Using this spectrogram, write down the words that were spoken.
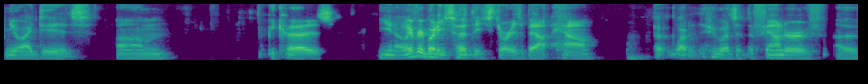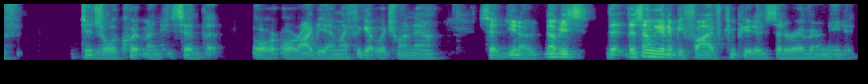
new ideas um, because you know everybody's heard these stories about how uh, what who was it? The founder of of digital equipment who said that or or IBM I forget which one now said you know nobody's there's only going to be five computers that are ever needed.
